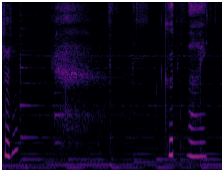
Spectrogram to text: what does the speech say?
Good night.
